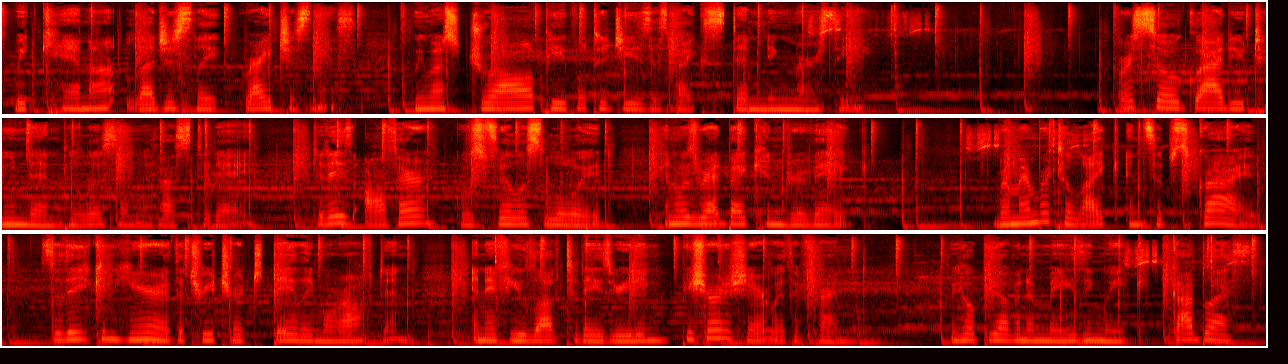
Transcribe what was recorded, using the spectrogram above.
We cannot legislate righteousness. We must draw people to Jesus by extending mercy. We're so glad you tuned in to listen with us today. Today's author was Phyllis Lloyd and was read by Kendra Vague. Remember to like and subscribe so that you can hear the Tree Church daily more often. And if you love today's reading, be sure to share it with a friend. We hope you have an amazing week. God bless.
